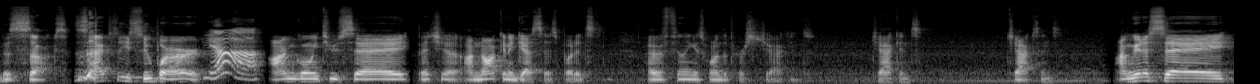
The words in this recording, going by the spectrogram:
This sucks. This is actually super hard. Yeah. I'm going to say, betcha, I'm not going to guess this, but it's, I have a feeling it's one of the Percy Jacksons. Jacksons. Jacksons. I'm going to say,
